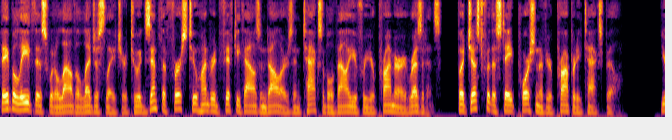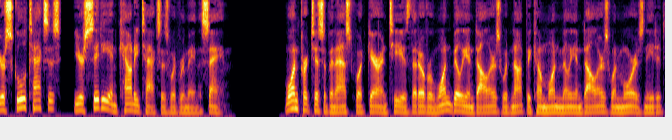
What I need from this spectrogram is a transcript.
They believe this would allow the legislature to exempt the first $250,000 in taxable value for your primary residence, but just for the state portion of your property tax bill. Your school taxes, your city and county taxes would remain the same. One participant asked what guarantee is that over $1 billion would not become $1 million when more is needed?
